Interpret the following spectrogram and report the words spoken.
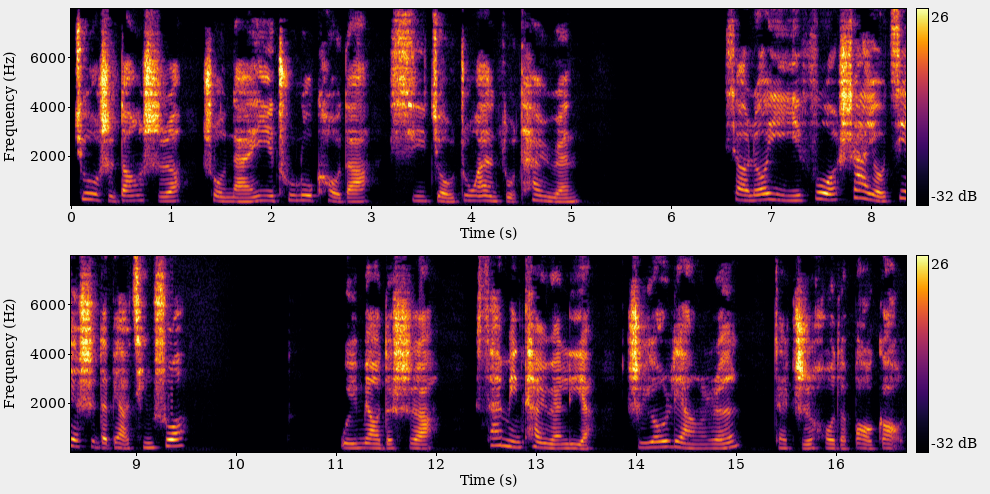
就是当时守南驿出入口的西九重案组探员。小刘以一副煞有介事的表情说：“微妙的是，三名探员里只有两人在之后的报告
